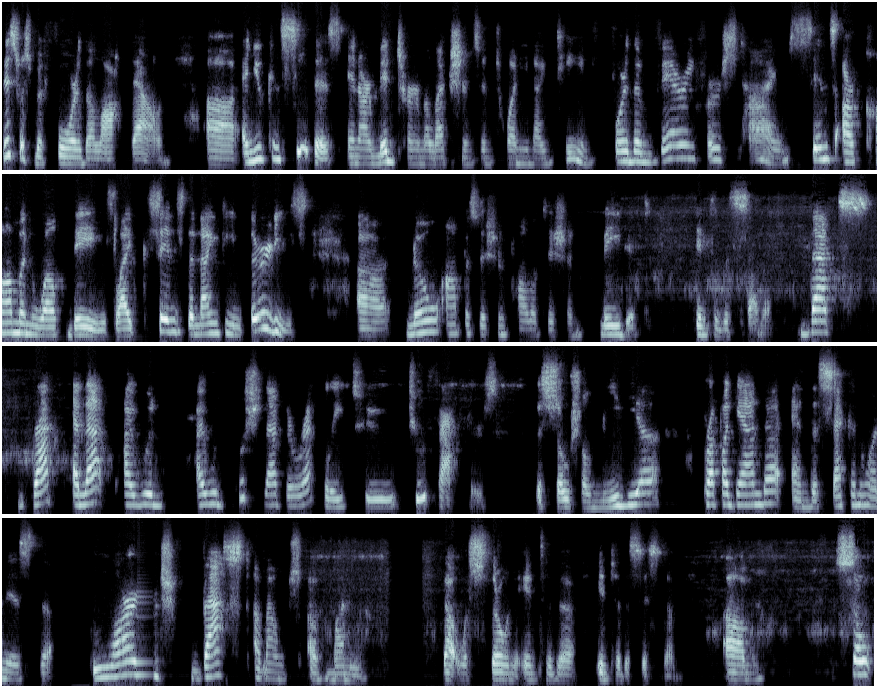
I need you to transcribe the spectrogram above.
This was before the lockdown. Uh, and you can see this in our midterm elections in 2019. For the very first time since our Commonwealth days, like since the 1930s, uh, no opposition politician made it into the Senate. That's that, and that I would I would push that directly to two factors: the social media propaganda, and the second one is the large, vast amounts of money that was thrown into the into the system. Um, so,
